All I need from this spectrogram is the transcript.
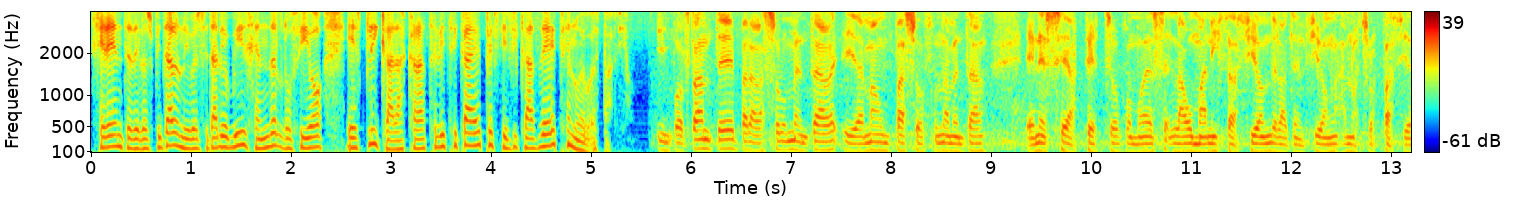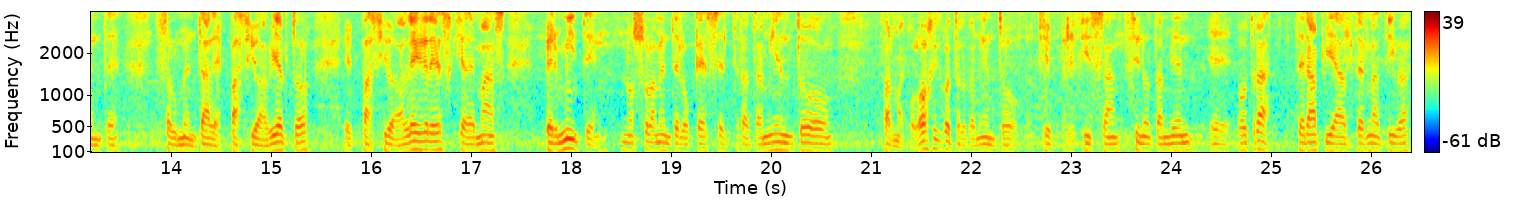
gerente del Hospital Universitario Virgen del Rocío, explica las características específicas de este nuevo espacio importante para la salud mental y además un paso fundamental en ese aspecto como es la humanización de la atención a nuestros pacientes. Salud mental, espacios abiertos, espacios alegres que además permiten no solamente lo que es el tratamiento farmacológico, tratamiento que precisan, sino también eh, otras terapias alternativas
